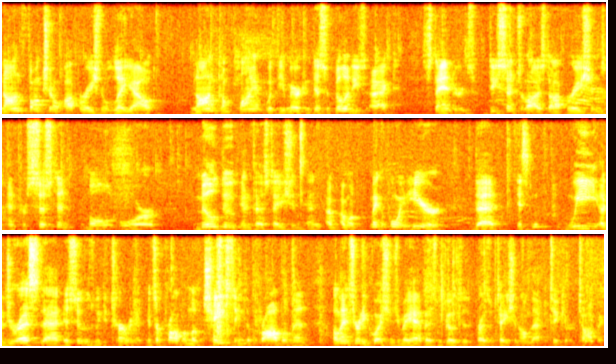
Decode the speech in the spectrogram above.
non-functional operational layout, non-compliant with the American Disabilities Act standards, decentralized operations, and persistent mold or mildew infestation. And I, I want to make a point here that it's, we address that as soon as we determine it. It's a problem of chasing the problem, and I'll answer any questions you may have as we go through the presentation on that particular topic.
